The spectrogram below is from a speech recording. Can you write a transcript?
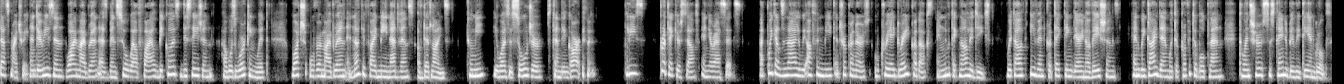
That's my trick. And the reason why my brand has been so well filed because this agent I was working with watched over my brand and notified me in advance of deadlines. To me, he was a soldier standing guard. Please protect yourself and your assets. At Point Cardinal, we often meet entrepreneurs who create great products and new technologies without even protecting their innovations, and we guide them with a profitable plan to ensure sustainability and growth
